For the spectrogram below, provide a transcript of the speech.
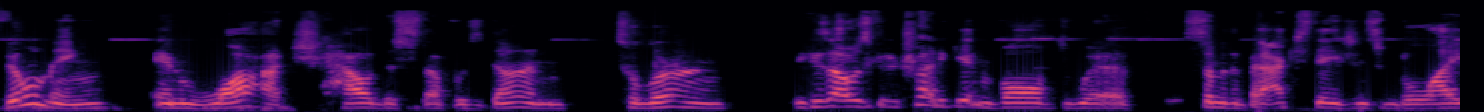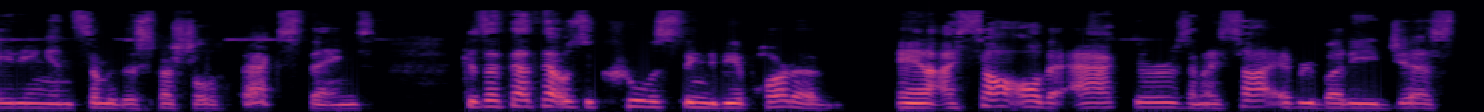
filming and watch how this stuff was done to learn because I was going to try to get involved with some of the backstage and some of the lighting and some of the special effects things because I thought that was the coolest thing to be a part of. And I saw all the actors and I saw everybody just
